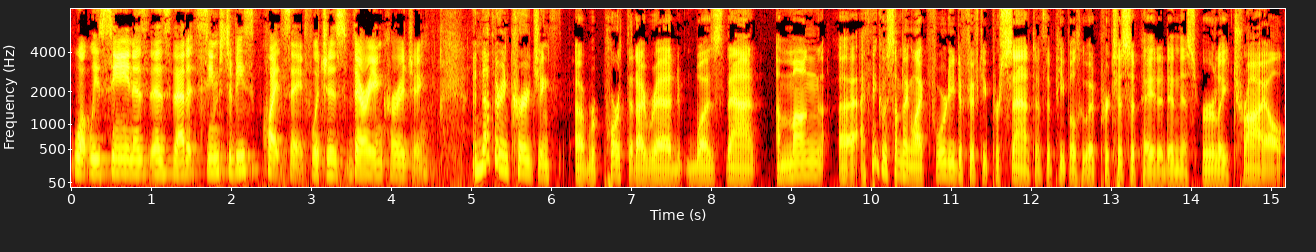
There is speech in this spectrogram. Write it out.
what we've seen is, is that it seems to be quite safe, which is very encouraging. Another encouraging a report that I read was that among, uh, I think it was something like 40 to 50 percent of the people who had participated in this early trial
